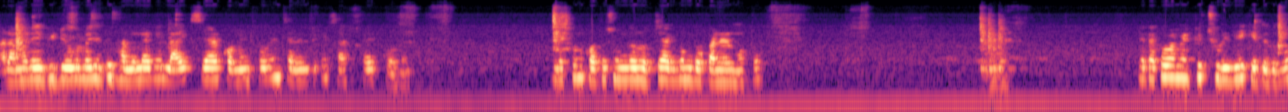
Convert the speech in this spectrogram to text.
আর আমার এই ভিডিওগুলো যদি ভালো লাগে লাইক শেয়ার কমেন্ট করবেন চ্যানেলটিকে সাবস্ক্রাইব করবেন। দেখুন কত সুন্দর হচ্ছে একদম দোকানের মতো। এটাকেও আমি একটু ছুরি দিয়ে কেটে দেবো।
